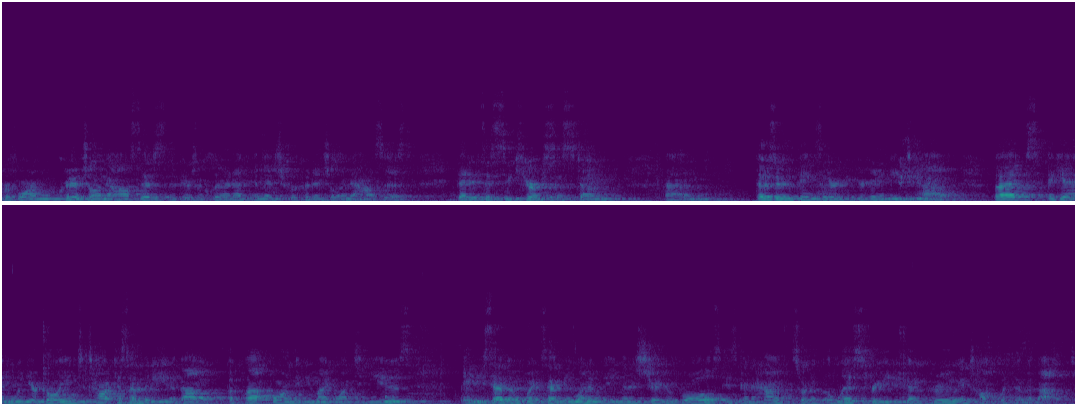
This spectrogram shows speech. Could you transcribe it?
perform credential analysis, that there's a clear enough image for credential analysis, that it's a secure system. Um, those are the things that are, you're gonna need to have. But again, when you're going to talk to somebody about a platform that you might want to use, 87.71 of the administrative roles is gonna have sort of a list for you to go through and talk with them about.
